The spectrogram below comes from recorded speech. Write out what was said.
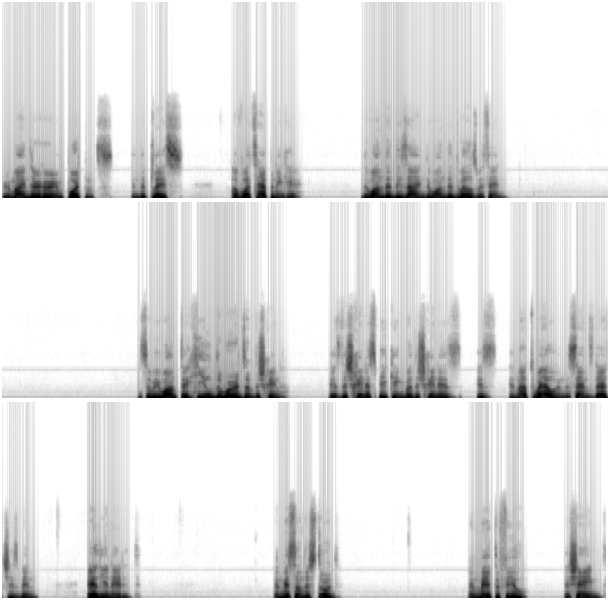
Remind her her importance in the place of what's happening here. The one that designed, the one that dwells within. And so we want to heal the words of the Shekhinah. It's the Shekhinah speaking, but the Shekhinah is, is not well in the sense that she's been alienated and misunderstood and made to feel ashamed,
